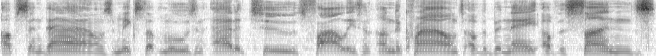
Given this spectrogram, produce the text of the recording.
ups and downs, mixed up moods and attitudes, follies and undercrowns of the B'nai, of the sons,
